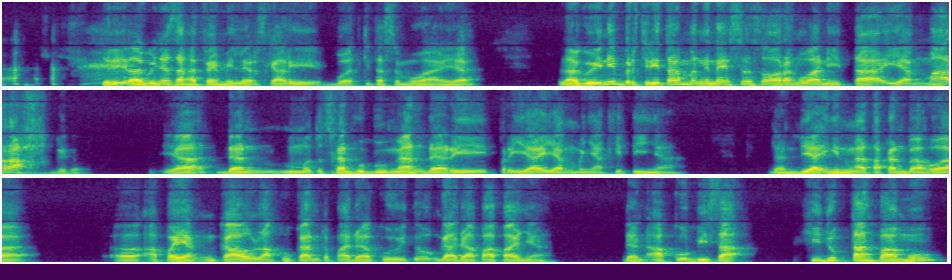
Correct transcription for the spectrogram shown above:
Jadi lagunya sangat familiar sekali buat kita semua ya. Lagu ini bercerita mengenai seseorang wanita yang marah gitu. Ya, dan memutuskan hubungan dari pria yang menyakitinya. Dan dia ingin mengatakan bahwa uh, apa yang engkau lakukan kepadaku itu nggak ada apa-apanya. Dan aku bisa hidup tanpamu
